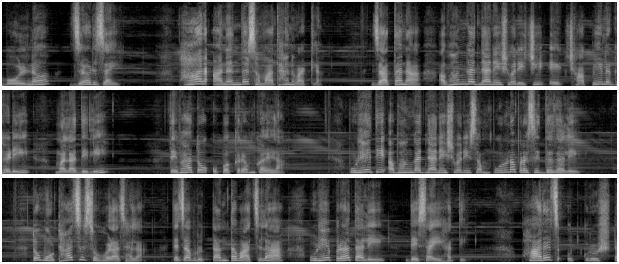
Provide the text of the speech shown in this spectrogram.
बोलणं जड जाई. फार आनंद समाधान वाटलं. जाताना अभंग ज्ञानेश्वरीची एक छापील घडी मला दिली तेव्हा तो उपक्रम कळला. पुढे ती अभंग ज्ञानेश्वरी संपूर्ण प्रसिद्ध झाली. तो मोठाच सोहळा झाला. त्याचा वृत्तांत वाचला पुढे प्रत आली देसाई हाती. फारच उत्कृष्ट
